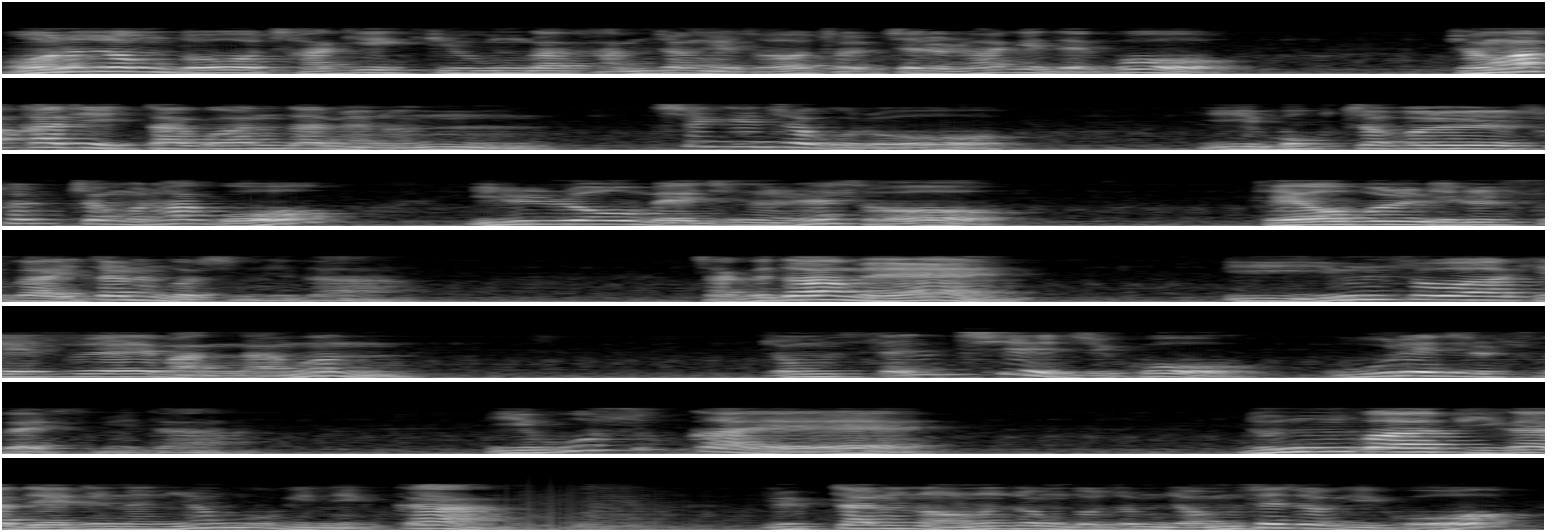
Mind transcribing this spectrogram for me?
어느 정도 자기 기운과 감정에서 절제를 하게 되고 병화까지 있다고 한다면은 체계적으로 이 목적을 설정을 하고 일로 매진을 해서 대업을 이룰 수가 있다는 것입니다. 자, 그 다음에 이 임수와 개수의 만남은 좀 센치해지고 우울해질 수가 있습니다. 이 호숫가에 눈과 비가 내리는 형국이니까 일단은 어느 정도 좀 염세적이고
